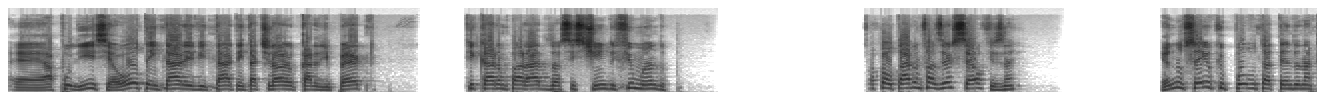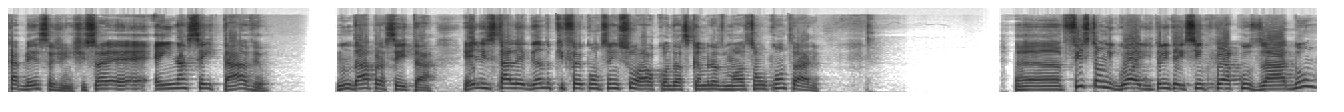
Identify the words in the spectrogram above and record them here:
é, a polícia ou tentar evitar, tentar tirar o cara de perto, ficaram parados assistindo e filmando. Só faltaram fazer selfies, né? Eu não sei o que o povo tá tendo na cabeça, gente. Isso é, é, é inaceitável. Não dá para aceitar. Ele está alegando que foi consensual, quando as câmeras mostram o contrário. Uh, Fiston Nigoy, de 35, foi acusado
